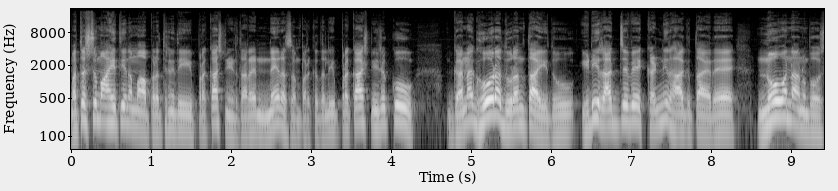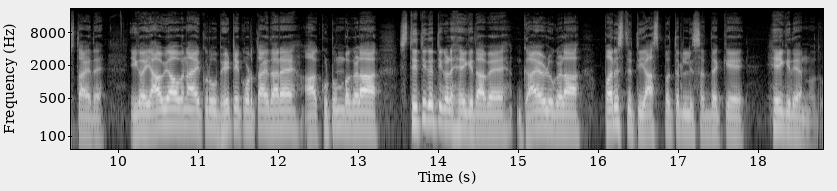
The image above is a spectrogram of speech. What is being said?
ಮತ್ತಷ್ಟು ಮಾಹಿತಿ ನಮ್ಮ ಪ್ರತಿನಿಧಿ ಪ್ರಕಾಶ್ ನೀಡ್ತಾರೆ. ನೇರ ಸಂಪರ್ಕದಲ್ಲಿ ಪ್ರಕಾಶ್, ನಿಜಕ್ಕೂ ಘನಘೋರ ದುರಂತ ಇದು. ಇಡೀ ರಾಜ್ಯವೇ ಕಣ್ಣೀರು ಹಾಕ್ತಾ ಇದೆ. ನೋವನ್ನು ಅನುಭವಿಸ್ತಾ ಇದೆ. ಈಗ ಯಾವ್ಯಾವ ನಾಯಕರು ಭೇಟಿ ಕೊಡ್ತಾ ಇದ್ದಾರೆ, ಆ ಕುಟುಂಬಗಳ ಸ್ಥಿತಿಗತಿಗಳು ಹೇಗಿದ್ದಾವೆ ಗಾಯಾಳುಗಳ ಪರಿಸ್ಥಿತಿ ಆಸ್ಪತ್ರೆಯಲ್ಲಿ ಸದ್ಯಕ್ಕೆ ಹೇಗಿದೆ ಅನ್ನೋದು.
